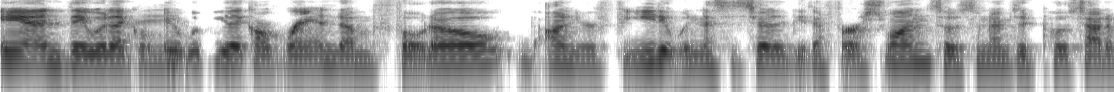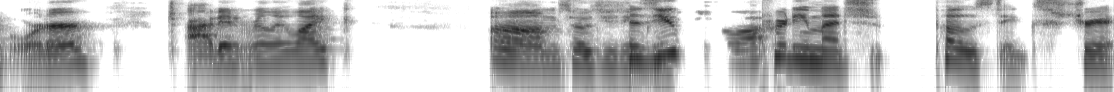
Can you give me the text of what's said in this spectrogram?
And they would like Right. it would be like a random photo on your feed. It wouldn't necessarily be the first one. So sometimes it'd post out of order, which I didn't really like. Um, so I was using 'Cause you pictures a lot. pretty much post extra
